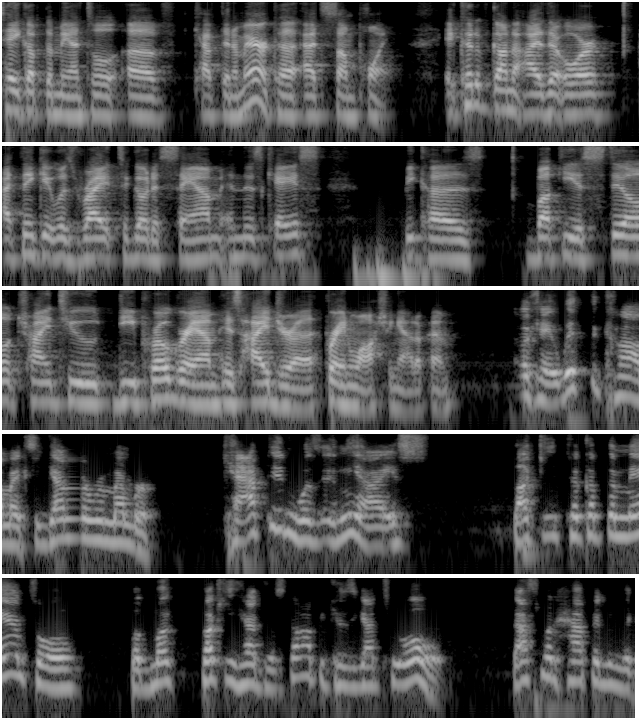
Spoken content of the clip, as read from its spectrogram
take up the mantle of Captain America at some point. It could have gone to either or. I think it was right to go to Sam in this case because Bucky is still trying to deprogram his Hydra brainwashing out of him. Okay, with the comics, you got to remember Captain was in the ice, Bucky took up the mantle, but Buck- Bucky had to stop because he got too old. That's what happened in the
